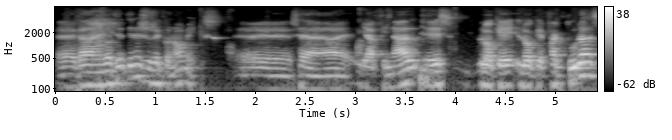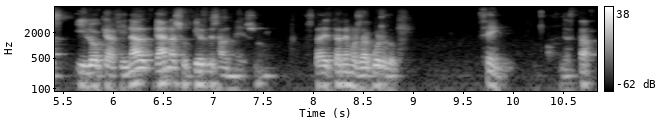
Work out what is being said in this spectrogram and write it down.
Eh, cada negocio tiene sus economics. Eh, o sea, y al final es lo que, lo que facturas y lo que al final ganas o pierdes al mes. ¿no? Estaremos de acuerdo. Sí. Ya está.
